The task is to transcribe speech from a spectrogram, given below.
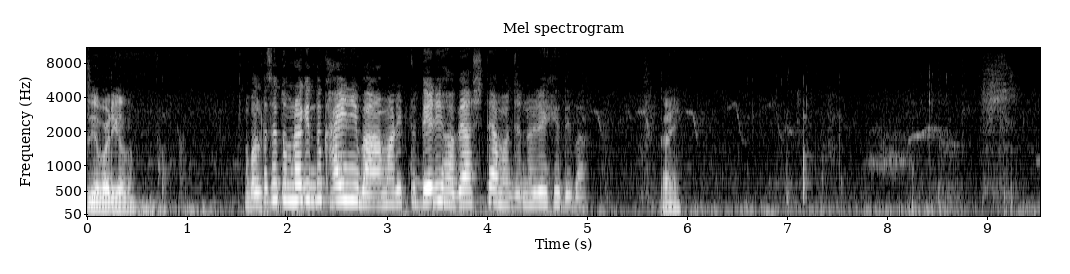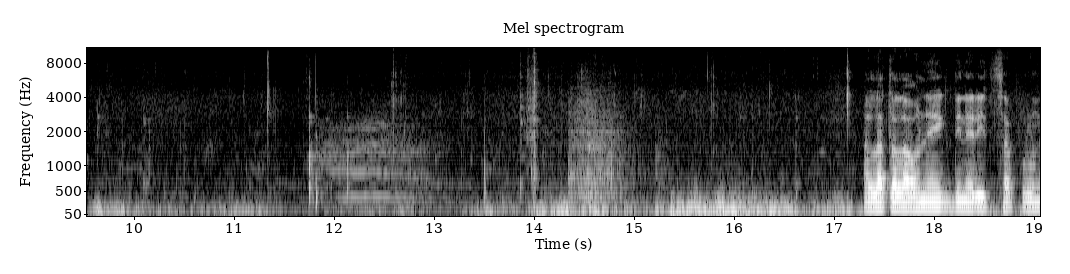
গিয়ে বাড়ি গেল বলতেছে, তোমরা কিন্তু খাই নিবা, আমার একটু দেরি হবে, আসতে আমার জন্য রেখে দিবা। তাই? আল্লাহ তালা অনেক দিনের ইচ্ছা পূরণ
